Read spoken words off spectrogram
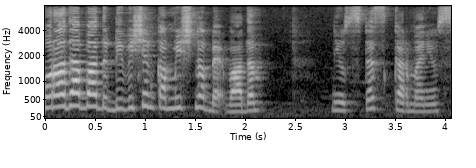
മൊറാദാബാദ് ഡിവിഷൻ കമ്മീഷണറുടെ വാദം. News desk Karma news.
